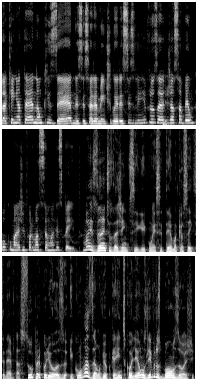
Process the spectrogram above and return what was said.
para quem até não quiser necessariamente ler esses livros, é já saber um pouco mais de informação a respeito. Mas antes da gente seguir com esse tema, que eu sei que você deve estar super curioso, e com razão, viu? Porque a gente escolheu uns livros bons hoje.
